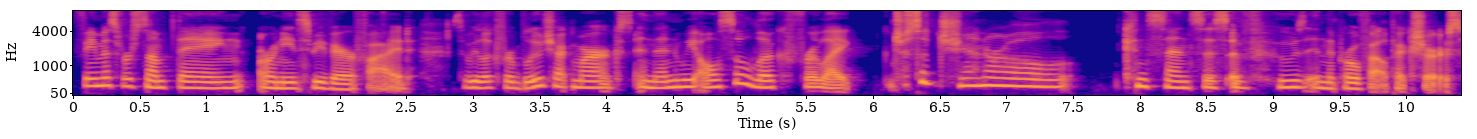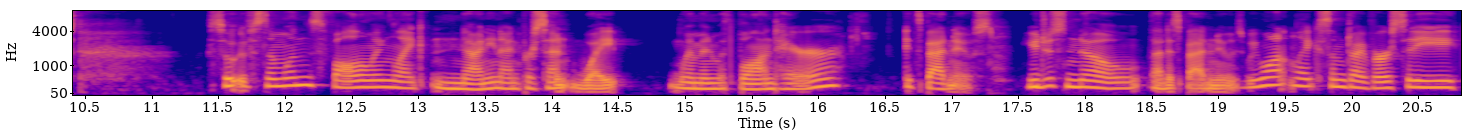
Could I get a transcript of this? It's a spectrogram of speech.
famous for something or needs to be verified. So we look for blue check marks and then we also look for like just a general consensus of who's in the profile pictures. So if someone's following like 99% white women with blonde hair, it's bad news. You just know that it's bad news. We want like some diversity.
